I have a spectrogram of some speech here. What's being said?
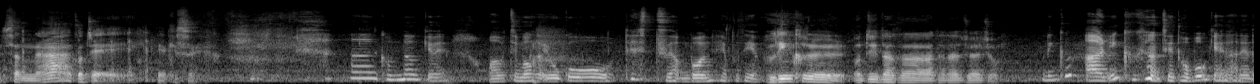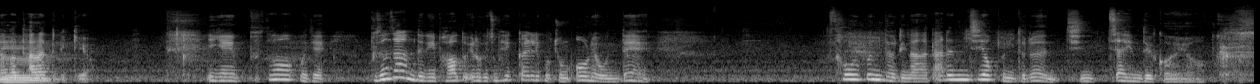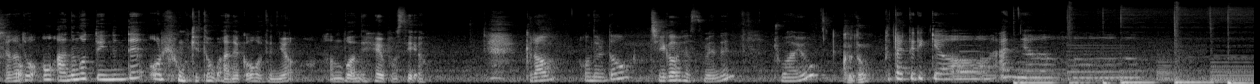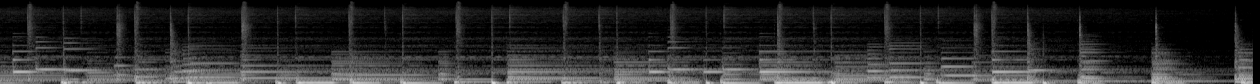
선나 껍질 이렇게 써요. 아 겁나 웃기네. 어, 아무튼 뭔가 요거 테스트 한번 해보세요. 링크를 어디다가 달아줘야죠? 링크? 아 링크 그냥 제 더보기에 안에다가 음. 달아드릴게요. 이게 부서 이제 부산 사람들이 봐도 이렇게 좀 헷갈리고 좀 어려운데 서울 분들이나 다른 지역 분들은 진짜 힘들 거예요. 약간 좀 어, 아는 것도 있는데 어려운 게 더 많을 거거든요. 한번 해보세요. 그럼 오늘도 즐거우셨으면 좋아요 구독 부탁드릴게요. 안녕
